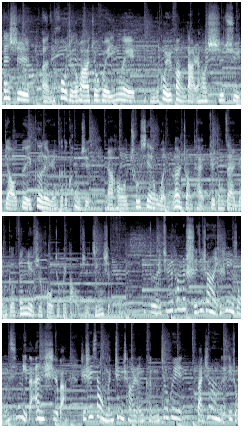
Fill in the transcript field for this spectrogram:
但是，嗯，后者的话就会因为嗯过于放大，然后失去掉对各类人格的控制，然后出现紊乱状态，最终在人格分裂之后就会导致精神分裂。对，其实他们实际上也是一种心理的暗示吧，只是像我们正常人可能就会把这样的一种。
